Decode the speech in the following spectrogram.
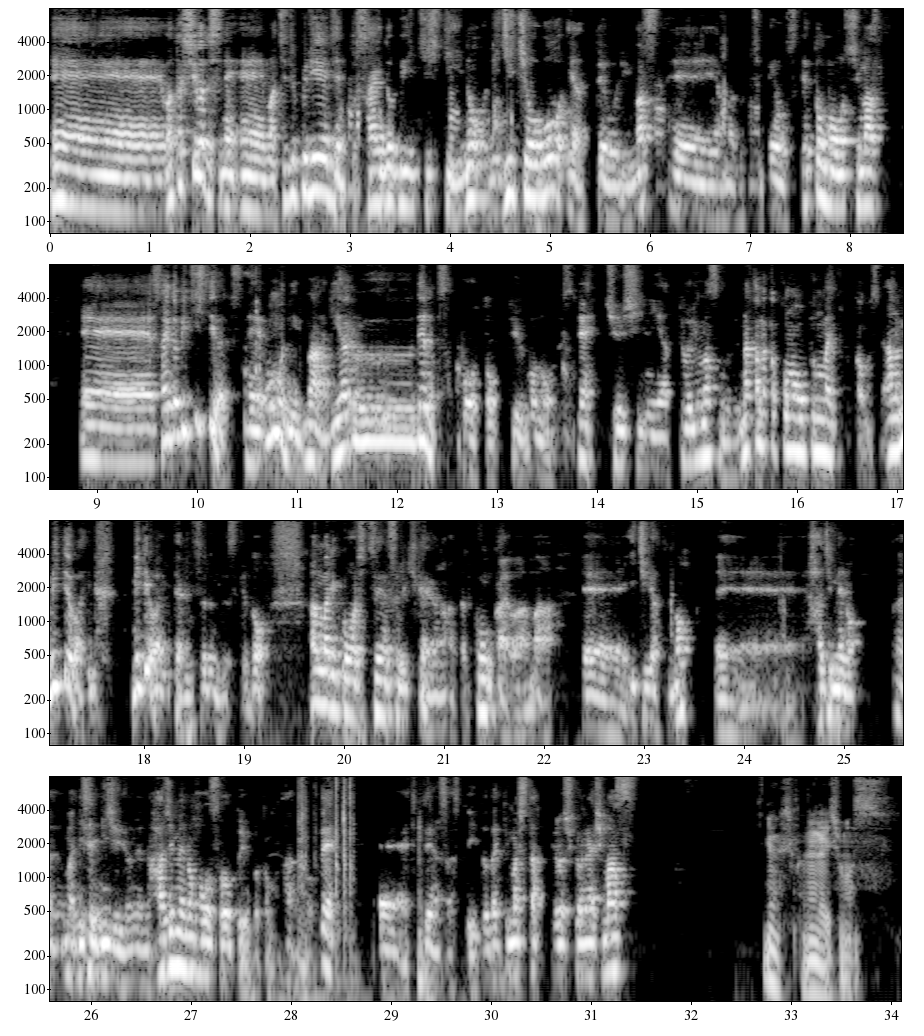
えー私はですね、えー、まちづくりエージェントサイドビーチシティの理事長をやっております。えー山口亮介と申します。えーサイドビーチシティはですね、主にまあリアルでのサポートっていうものをですね、中心にやっておりますので、なかなかこのオープンマイクとかもですね、あの見てはいる、見てはいたりするんですけど、あんまりこう出演する機会がなかったので、今回はまあ、えー1月の、えー初めの、うんまあ、2024年の初めの放送ということもあるので、えー出演させていただきました。よろしくお願いします。う。よろしくお願いします。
